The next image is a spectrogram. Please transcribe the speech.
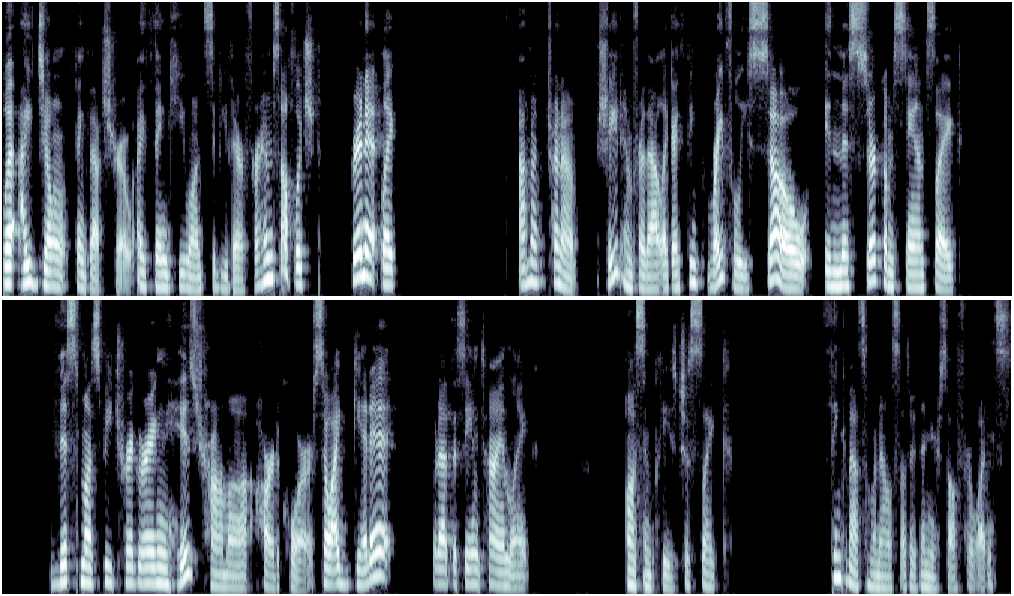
But I don't think that's true. I think he wants to be there for himself, which, granted, like, I'm not trying to shade him for that. Like, I think rightfully so in this circumstance, like, this must be triggering his trauma hardcore. So I get it, but at the same time, like, Austin, please just like think about someone else other than yourself for once.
